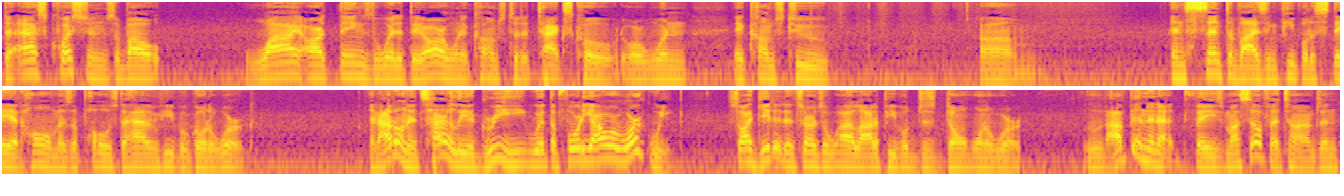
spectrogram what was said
to ask questions about why are things the way that they are when it comes to the tax code or when it comes to um, incentivizing people to stay at home as opposed to having people go to work. And I don't entirely agree with a 40 hour work week. So I get it in terms of why a lot of people just don't want to work. I've been in that phase myself at times, and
